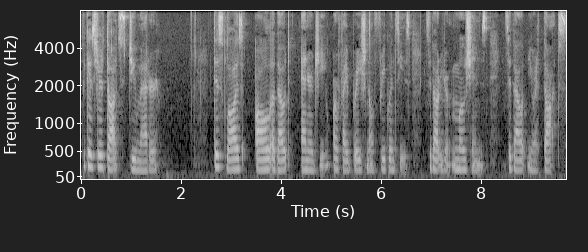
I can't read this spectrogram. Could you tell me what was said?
because your thoughts do matter. This law is all about energy or vibrational frequencies. It's about your emotions, it's about your thoughts.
